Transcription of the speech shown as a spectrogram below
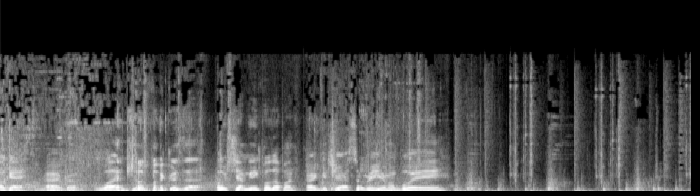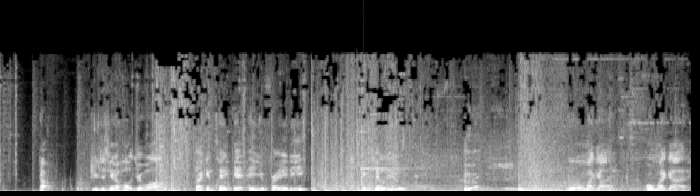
Okay. All right, bro. What the fuck was that? Oh shit, I'm getting pulled up on. All right, get your ass over here, my boy. You're just gonna hold your wall so I can take it, hit you for 80, and kill you? oh my god. Oh my god.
